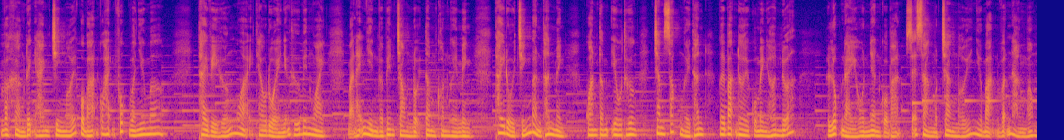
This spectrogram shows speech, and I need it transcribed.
và khẳng định hành trình mới của bạn có hạnh phúc và như mơ? Thay vì hướng ngoại theo đuổi những thứ bên ngoài, bạn hãy nhìn vào bên trong nội tâm con người mình, thay đổi chính bản thân mình, quan tâm yêu thương, chăm sóc người thân, người bạn đời của mình hơn nữa. Lúc này hôn nhân của bạn sẽ sang một trang mới như bạn vẫn hàng mong.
